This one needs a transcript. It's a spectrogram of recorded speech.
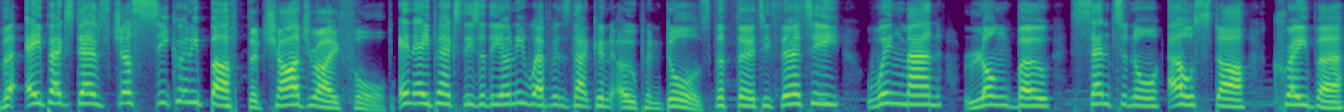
The Apex devs just secretly buffed the charge rifle. In Apex, these are the only weapons that can open doors. The 3030, Wingman, Longbow, Sentinel, L-Star, Kraber,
